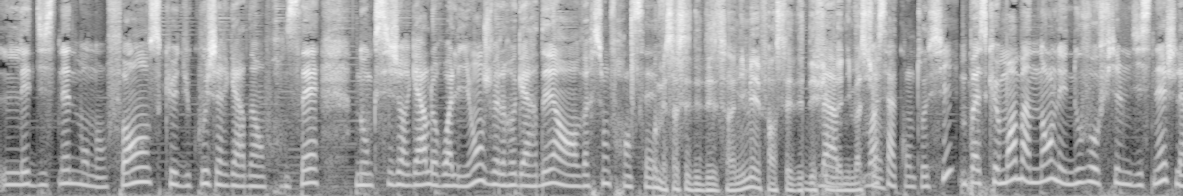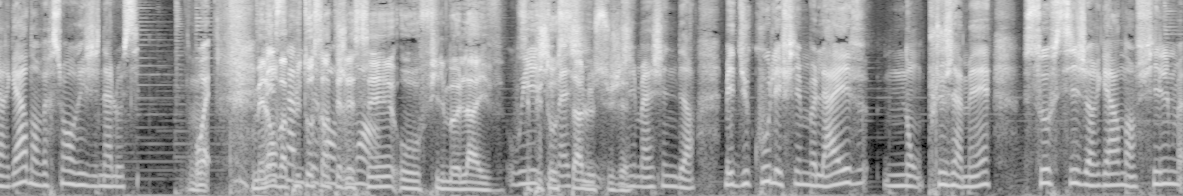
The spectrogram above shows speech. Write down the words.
les Disney de mon enfance, que du coup j'ai regardé en français. Donc si je regarde Le Roi Lion, je vais le regarder en version française. Ouais, mais ça c'est des dessins animés, enfin c'est des, des films Bah, d'animation. Moi, ça compte aussi. Parce que moi, maintenant, les nouveaux films Disney, je les regarde en version originale aussi. Mais là, on va plutôt s'intéresser aux films live. Oui, c'est plutôt ça le sujet. J'imagine bien. Mais du coup, les films live, non, plus jamais. Sauf si je regarde un film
